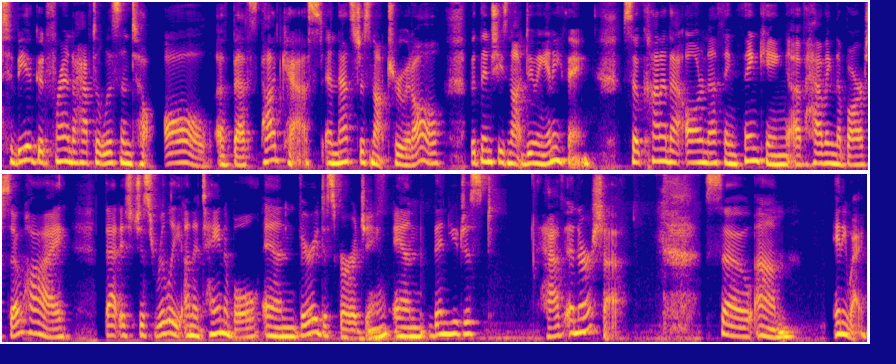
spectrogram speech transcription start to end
to be a good friend, I have to listen to all of Beth's podcast. And that's just not true at all. But then she's not doing anything. So, kind of that all or nothing thinking of having the bar so high that is just really unattainable and very discouraging. And then you just have inertia. So, um, anyway,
